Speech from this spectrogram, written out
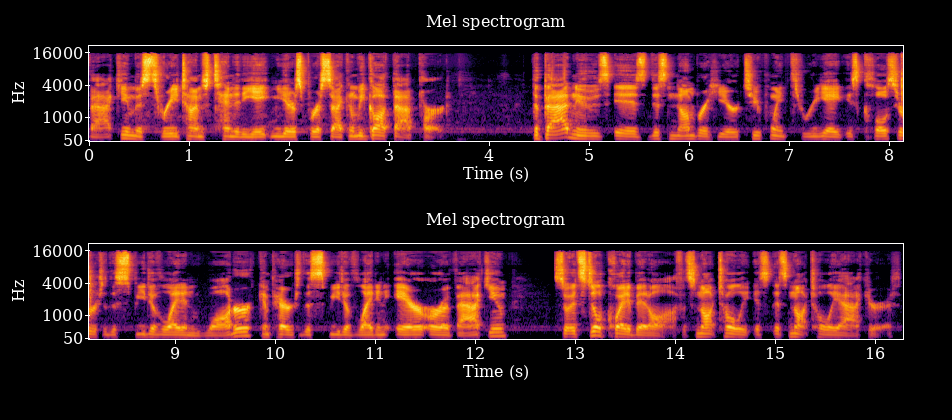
vacuum is 3 times 10 to the 8 meters per second. We got that part. The bad news is this number here, 2.38, is closer to the speed of light in water compared to the speed of light in air or a vacuum. So it's still quite a bit off. It's not totally it's it's not totally accurate.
